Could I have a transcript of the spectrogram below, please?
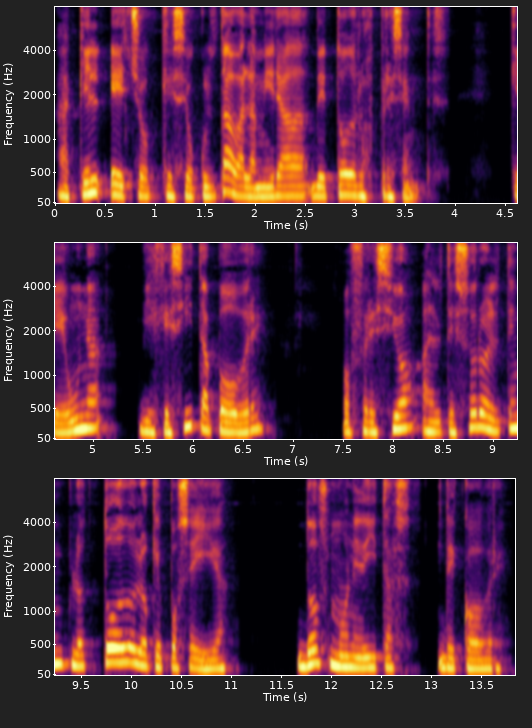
aquel hecho que se ocultaba a la mirada de todos los presentes, que una viejecita pobre ofreció al tesoro del templo todo lo que poseía, dos moneditas de cobre.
